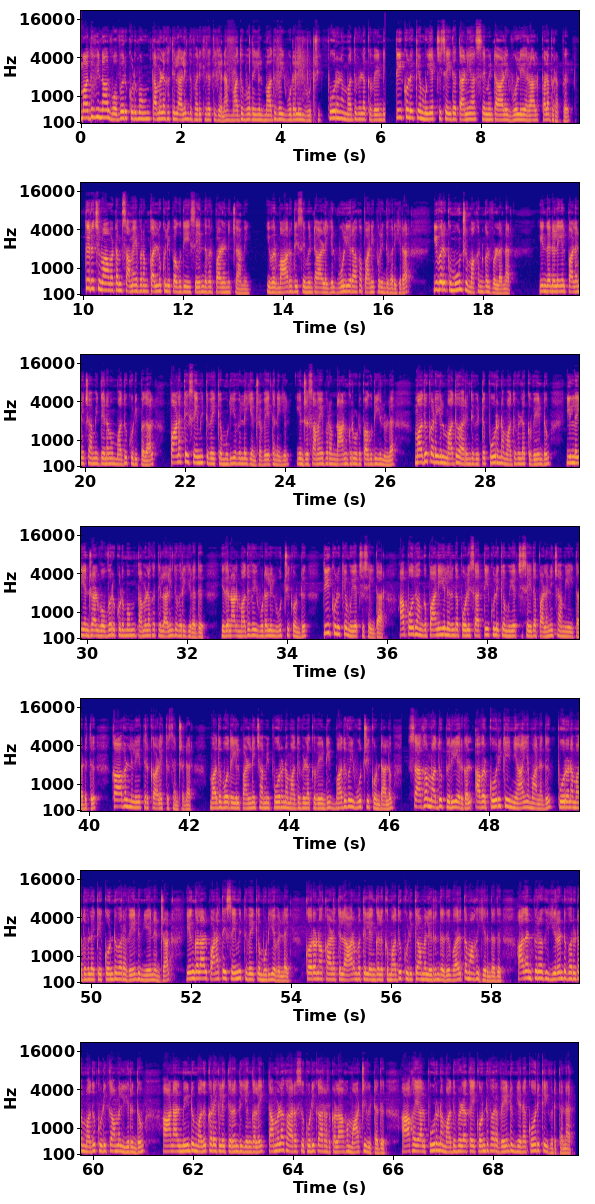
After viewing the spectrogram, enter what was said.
மதுவினால் ஒவ்வொரு குடும்பமும் தமிழகத்தில் அழிந்து வருகிறது என மதுபோதையில் மதுவை உடலில் ஊற்றி பூரண மதுவிலக்கு வேண்டி தீக்குளிக்க முயற்சி செய்த தனியார் சிமெண்ட் ஆலை ஊழியரால் பளபரப்பு. திருச்சி மாவட்டம் சமயபுரம் கல்லுக்குழி பகுதியைச் சேர்ந்தவர் பழனிசாமி இவர் மாருதி சிமெண்ட் ஆலையில் ஊழியராக பணிபுரிந்து வருகிறார். இவருக்கு மூன்று மகன்கள் உள்ளனர். இந்த நிலையில் பழனிசாமி தினமும் மது குடிப்பதால் பணத்தை சேமித்து வைக்க முடியவில்லை என்ற வேதனையில் இன்று சமயபுரம் நான்கு ரோடு பகுதியில் உள்ள மதுக்கடையில் மது அறிந்துவிட்டு பூரண மதுவிலக்கு வேண்டும் இல்லை என்றால் ஒவ்வொரு குடும்பமும் தமிழகத்தில் அழிந்து வருகிறது. இதனால் மதுவை உடலில் ஊற்றிக்கொண்டு தீக்குளிக்க முயற்சி செய்தார். அப்போது அங்கு பணியில் இருந்த போலீசார் தீக்குளிக்க முயற்சி செய்த பழனிசாமியை தடுத்து காவல் நிலையத்திற்கு அழைத்து சென்றனர். மதுபோதையில் பழனிசாமி பூரண மதுவிலக்கு வேண்டி மதுவை ஊற்றிக்கொண்டாலும் சக மது பிரியர்கள் அவர் கோரிக்கை நியாயமானது பூரண மதுவிலக்கை கொண்டு வர வேண்டும் ஏனென்றால் எங்களால் பணத்தை சேமித்து வைக்க முடியவில்லை. கொரோனா காலத்தில் ஆரம்பத்தில் எங்களுக்கு மது குடிக்காமல் இருந்தது வருத்தமாக இருந்தது. அதன் பிறகு இரண்டு வருடம் மது குடிக்காமல் இருந்தும் ஆனால் மீண்டும் மதுக்கடைகளை திறந்து எங்களை தமிழக அரசு குடிகாரர்களாக மாற்றிவிட்டது. ஆகையால் பூரண மதுவிலக்கை கொண்டு வர வேண்டும் என கோரிக்கை விடுத்தனர்.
